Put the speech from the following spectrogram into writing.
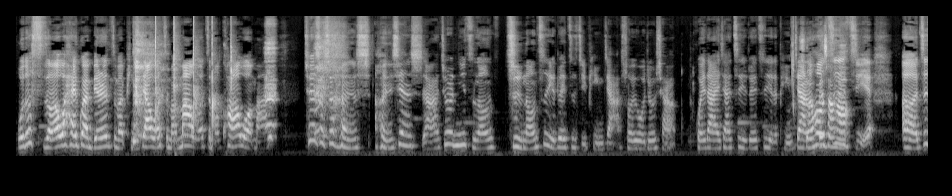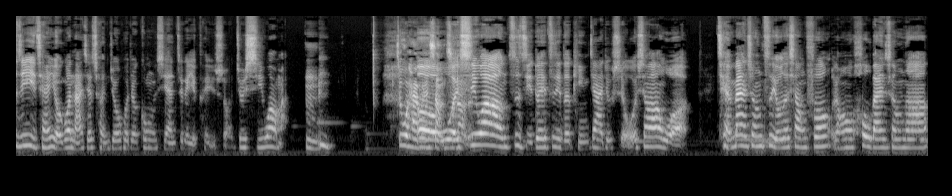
我都死了，我还管别人怎么评价我、怎么骂我、怎么夸我吗？确实是很很现实啊，就是你只能只能自己对自己评价。所以我就想回答一下自己对自己的评价，然后自己，呃，自己以前有过哪些成就或者贡献，这个也可以说，就希望嘛，嗯。就我还蛮想知道我希望自己对自己的评价就是，我希望我前半生自由的像风，然后后半生呢，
